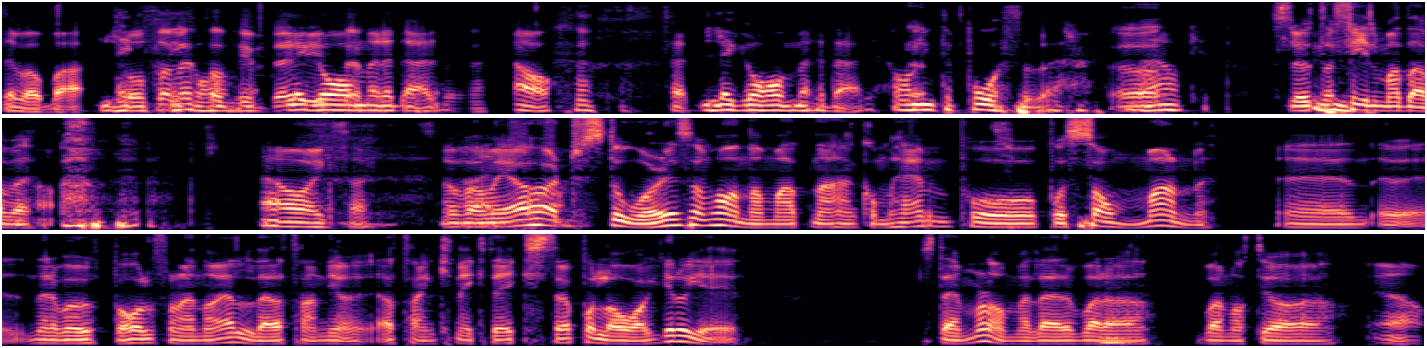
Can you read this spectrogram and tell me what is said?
det var bara, lägg, lägg, av, dig lägg av med det där. Ja, så här, lägg av med det där. Håll inte på så där. Ja. Nej, okej. Sluta filma Davve. Ja. Ja, exakt. Ja, fan, men jag har hört stories om honom att när han kom hem på, på sommaren, eh, när det var uppehåll från NHL, där, att han, att han knäckte extra på lager och grejer. Stämmer de, eller är det bara, bara något jag... Ja,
